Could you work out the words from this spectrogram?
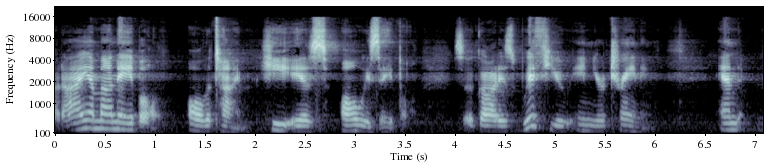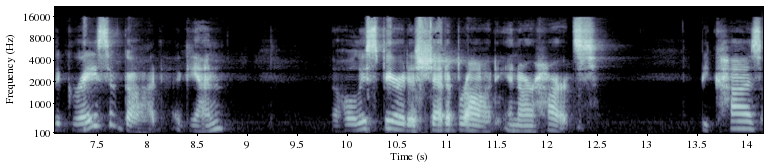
But I am unable all the time. He is always able. So God is with you in your training. And the grace of God, again, the Holy Spirit is shed abroad in our hearts. Because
